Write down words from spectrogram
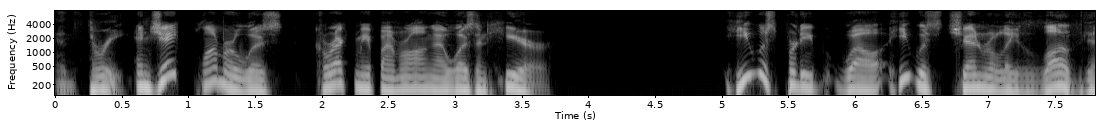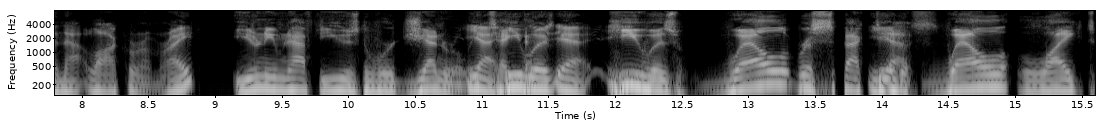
and three. and Jake Plummer was. Correct me if I'm wrong. I wasn't here. He was pretty well. He was generally loved in that locker room, right? You don't even have to use the word generally. Yeah, Take he that. was. Yeah, He was well respected, Yes. well liked,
